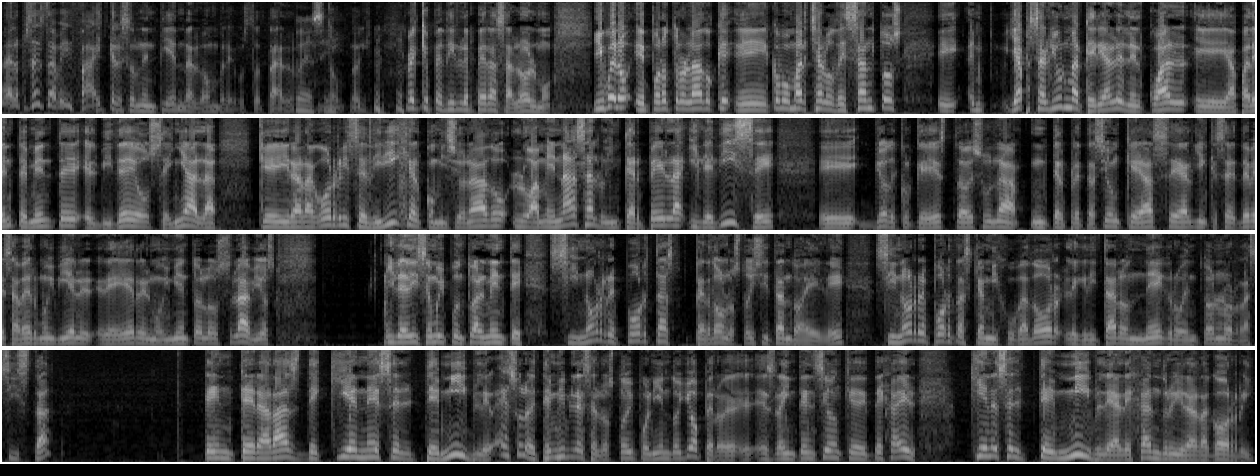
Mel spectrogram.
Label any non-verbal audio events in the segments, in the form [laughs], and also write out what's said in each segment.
bueno, pues es David Faitelson, entienda el hombre, pues total. Pues sí. no, no hay, no hay que pedirle peras al olmo. Y bueno, eh, por otro lado, que, eh, ¿cómo marcha lo de Santos? Eh, em, ya salió un material en el cual eh, aparentemente el video señala que Iraragorri se dirige al comisionado, lo amenaza, lo interpela y le dice eh, yo creo que esto es una interpretación que hace alguien que se, debe saber muy bien leer el movimiento de los labios, y le dice muy puntualmente, si no reportas, perdón, lo estoy citando a él, ¿eh? si no reportas que a mi jugador le gritaron negro en tono racista, te enterarás de quién es el temible. Eso lo de temible se lo estoy poniendo yo, pero eh, es la intención que deja él. ¿Quién es el temible Alejandro Iraragorri?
